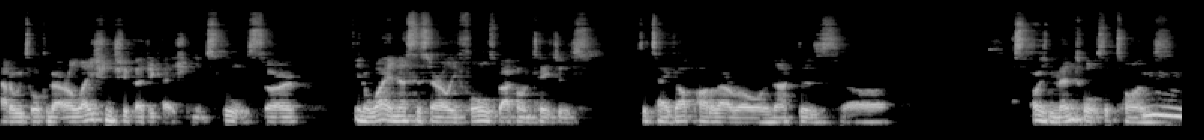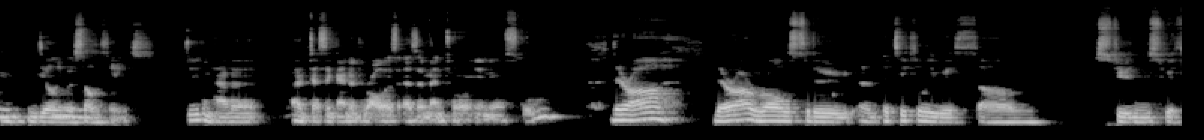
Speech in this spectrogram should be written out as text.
How do we talk about relationship education in schools? So, in a way, it necessarily falls back on teachers to take up part of that role and act as, uh, suppose, mentors at times Mm. in dealing with some things. Do you even have a, a designated role as, as a mentor in your school? There are there are roles to do, and particularly with um, students with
